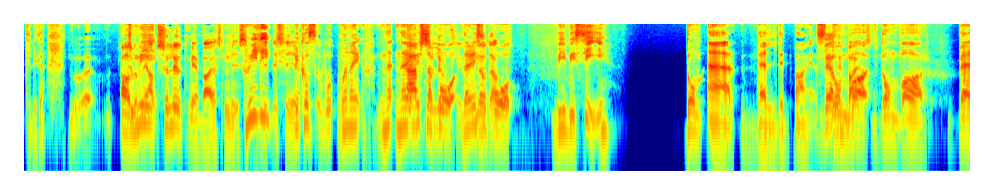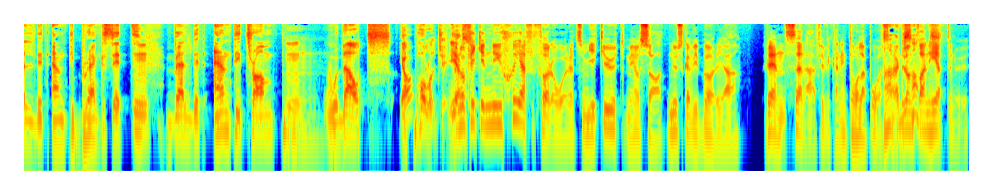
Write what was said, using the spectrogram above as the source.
till exempel? Ja, To de me- är absolut mer biased än BBC. Really? BBC ja. Because when I, när jag lyssnar på, när jag lyssnar no på BBC, de är väldigt biased. Väldigt de, var, biased. de var väldigt anti-Brexit, Mm. väldigt anti-Trump, without Ja. apology. Men de fick en ny chef förra året som gick ut med och sa att nu ska vi börja rensa det här, för vi kan inte hålla på så Ah, här. är Jag det glömt vad han heter nu.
